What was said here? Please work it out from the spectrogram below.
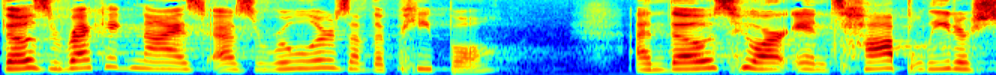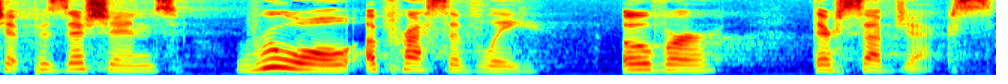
those recognized as rulers of the people and those who are in top leadership positions rule oppressively over their subjects.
